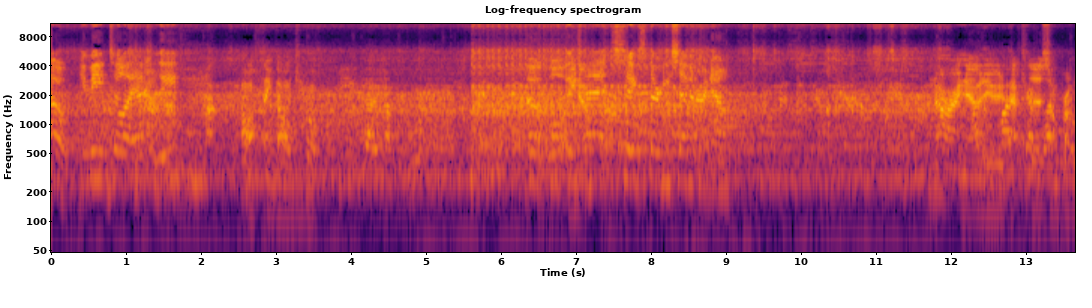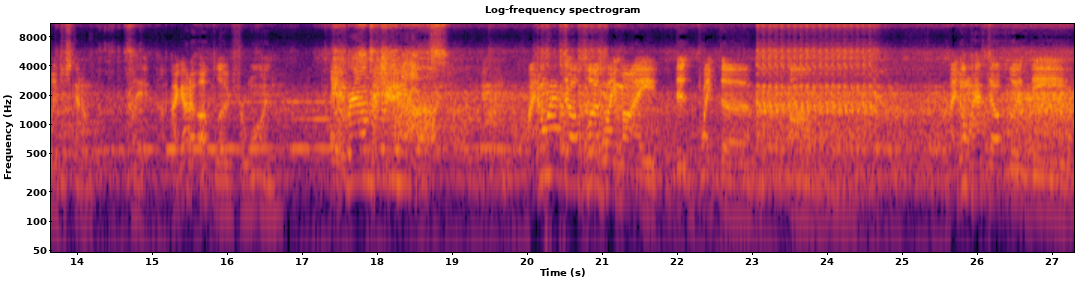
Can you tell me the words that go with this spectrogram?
Oh, you mean until I have to leave? Oh, thank God you. Oh, well, it's you know? at 637 right now. Not right now, dude. After this, I'm probably just gonna play. I gotta upload for one. Around three minutes. I don't have to upload like my, the, like the, um, I don't have to upload the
